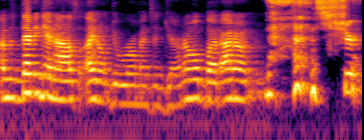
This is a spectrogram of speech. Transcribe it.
I mean, then again, I, also, I don't do romance in general, but I don't. That's true.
